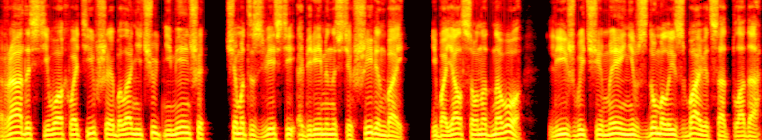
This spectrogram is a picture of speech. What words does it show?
Радость его охватившая была ничуть не меньше, чем от известий о беременностях Ширенбай, и боялся он одного, лишь бы Чимей не вздумала избавиться от плода.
